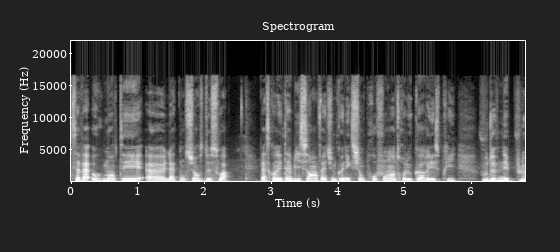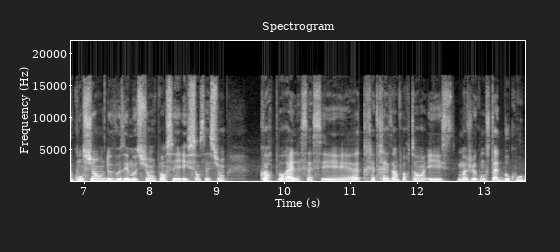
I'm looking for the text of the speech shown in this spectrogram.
ça va augmenter euh, la conscience de soi. Parce qu'en établissant en fait une connexion profonde entre le corps et l'esprit, vous devenez plus conscient de vos émotions, pensées et sensations corporelles. Ça c'est euh, très très important et moi je le constate beaucoup.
